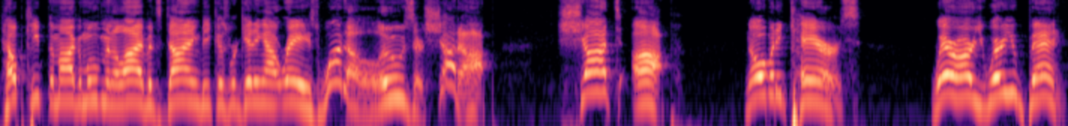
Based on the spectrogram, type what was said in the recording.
Help keep the MAGA movement alive. It's dying because we're getting outraised. What a loser. Shut up. Shut up. Nobody cares. Where are you? Where you been?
